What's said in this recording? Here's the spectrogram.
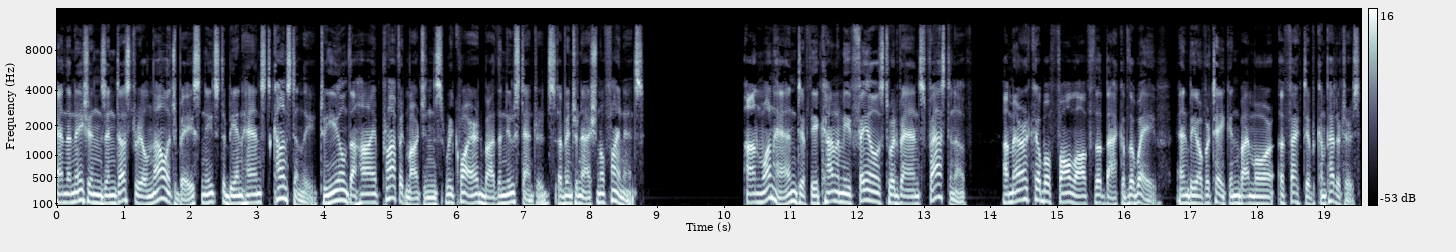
and the nation's industrial knowledge base needs to be enhanced constantly to yield the high profit margins required by the new standards of international finance. On one hand, if the economy fails to advance fast enough, America will fall off the back of the wave and be overtaken by more effective competitors.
